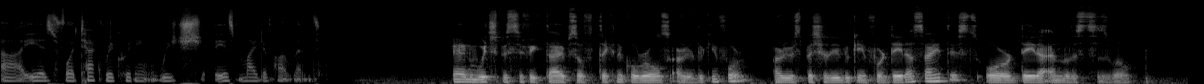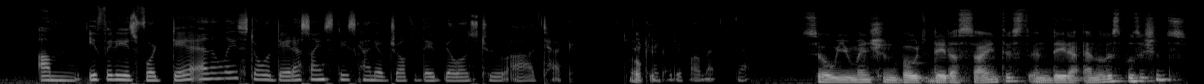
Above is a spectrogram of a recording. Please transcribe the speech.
uh, is for tech recruiting, which is my department. And which specific types of technical roles are you looking for? Are you especially looking for data scientists or data analysts as well? Um, if it is for data analyst or data science, this kind of job they belongs to uh, tech technical okay. department. Yeah. So you mentioned both data scientist and data analyst positions.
